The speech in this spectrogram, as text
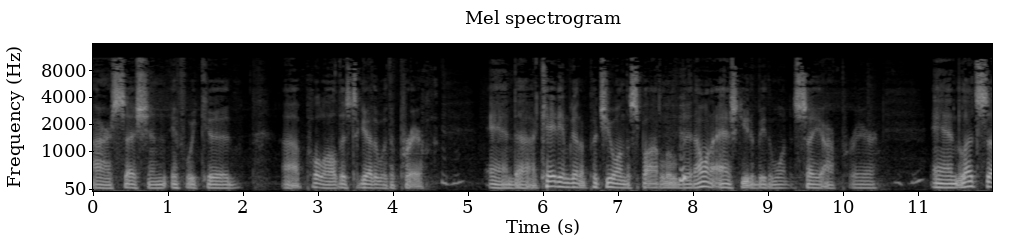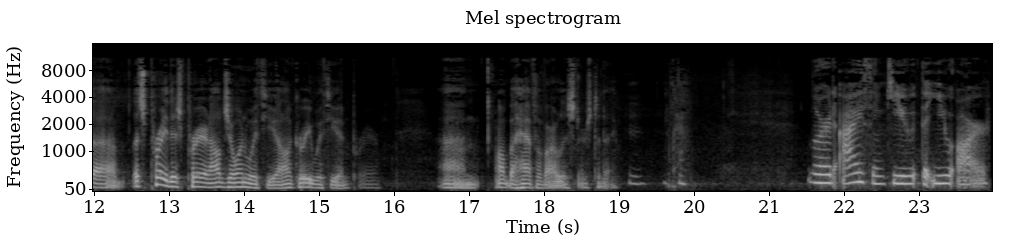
our session, if we could, uh, pull all this together with a prayer. And uh, Katie, I'm going to put you on the spot a little bit. I want to ask you to be the one to say our prayer, and let's uh, let's pray this prayer, and I'll join with you. I'll agree with you in prayer. Um, on behalf of our listeners today. Mm, okay. Lord, I thank you that you are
